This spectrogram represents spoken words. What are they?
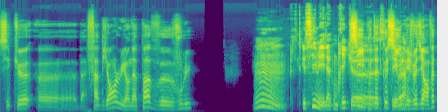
c'est que euh, bah, Fabian lui en a pas voulu. Hmm, peut-être que si, mais il a compris que. si, peut-être que si, voilà. mais je veux dire, en fait,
